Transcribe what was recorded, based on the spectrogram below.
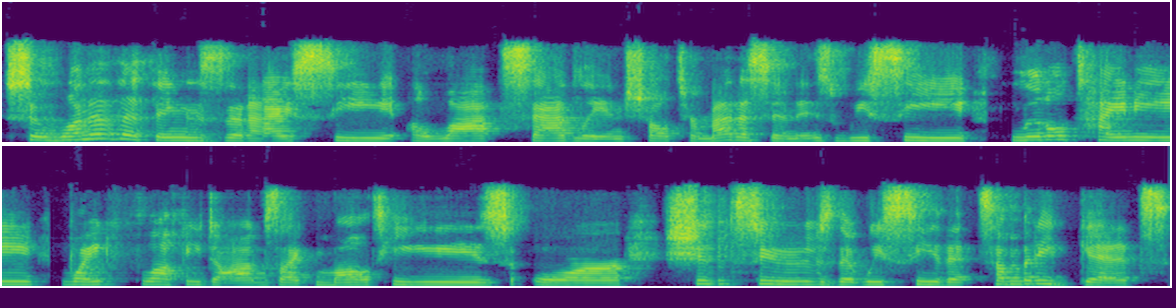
So, one of the things that I see a lot, sadly, in shelter medicine is we see little tiny white fluffy dogs like Maltese or Shih Tzus that we see that somebody gets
